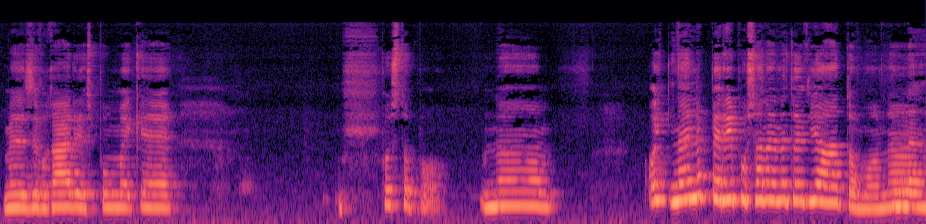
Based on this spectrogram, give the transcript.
με ζευγάρι ας πούμε και... Πώς το πω... Να... όχι, να είναι περίπου σαν να είναι το ίδιο άτομο. Να... Ναι.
